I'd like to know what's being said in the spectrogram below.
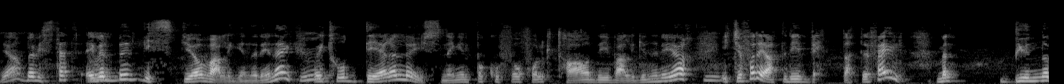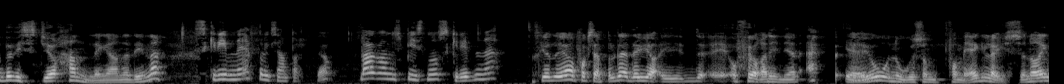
Ja, bevissthet. Jeg vil bevisstgjøre valgene dine. Mm. Og jeg tror der er løsningen på hvorfor folk tar de valgene de gjør. Mm. Ikke fordi at de vet at det er feil, men begynn å bevisstgjøre handlingene dine. Skriv ned, for eksempel. Ja. Hver gang du spiser noe, skriv det ned. Skal du, ja, for eksempel, det, det, det, å føre det inn i en app er jo noe som for meg løser. Når jeg,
